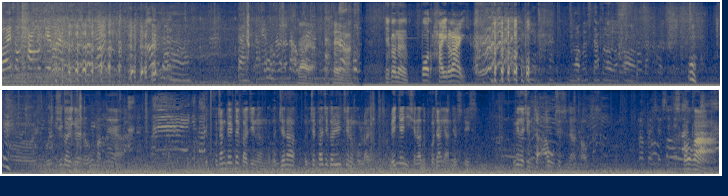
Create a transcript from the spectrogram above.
បើសុំថងមួយទៀតណាតាចាអូខេណាอีกคนนึงปอดไฮไลท์ 때까지는 언제나 언제까지 걸릴지는 몰라요. 몇 년이 지나도 포장이 안 될 수도 있어. 여기도 지금 다 옥수수잖아 다 옥수수. 소가.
